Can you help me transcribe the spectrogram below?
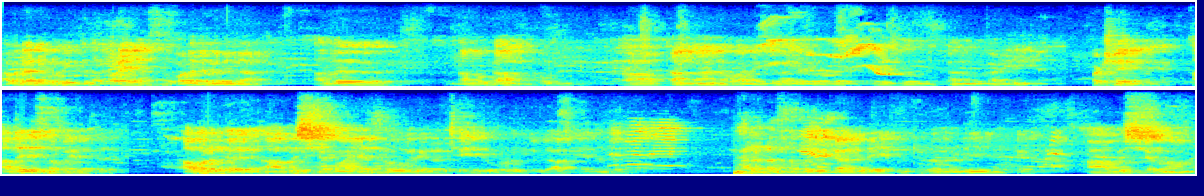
അവരനുഭവിക്കുന്ന പ്രയാസം വളരെ വലുതാണ്. അത് നമുക്ക് ആർക്കും താങ്ങാനോ അല്ലെങ്കിൽ അതിനോട് എഴുതി നിൽക്കാനോ കഴിയില്ല. പക്ഷേ അതേ സമയത്ത് അവർക്ക് ആവശ്യമായ സൗകര്യങ്ങൾ ചെയ്തു കൊടുക്കുക എന്നത് ഭരണസമിതിക്കാരുടെയും മറ്റുള്ളവരുടെയും ഒക്കെ ആവശ്യമാണ്.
